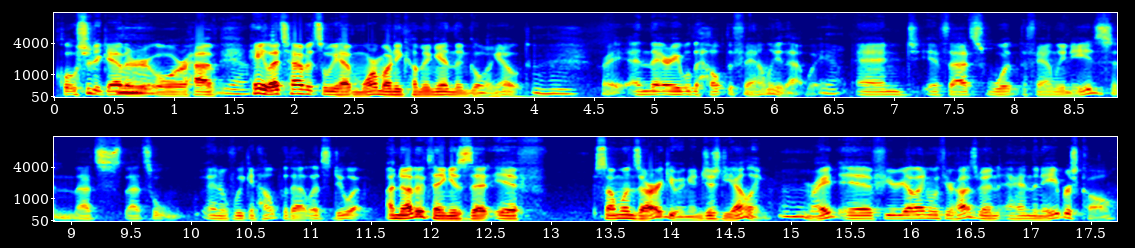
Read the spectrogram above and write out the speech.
closer together, mm-hmm. or have, Yeah. hey, let's have it so we have more money coming in than going out, mm-hmm. right?" And they're able to help the family that way. Yeah. And if that's what the family needs, and that's that's what, and if we can help with that, let's do it. Another thing is that if someone's arguing and just yelling, mm-hmm. right? If you're yelling with your husband and the neighbors call,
